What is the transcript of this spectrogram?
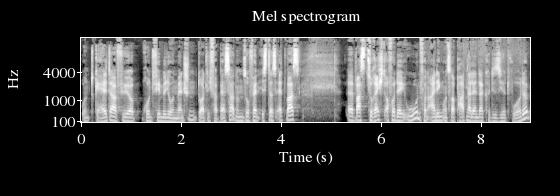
und Gehälter für rund vier Millionen Menschen deutlich verbessert. Und insofern ist das etwas, äh, was zu Recht auch von der EU und von einigen unserer Partnerländer kritisiert wurde.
